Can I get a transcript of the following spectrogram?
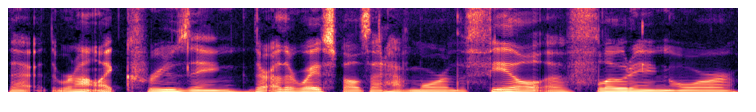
that we're not like cruising. There are other wave spells that have more of the feel of floating or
